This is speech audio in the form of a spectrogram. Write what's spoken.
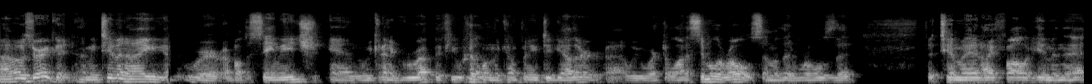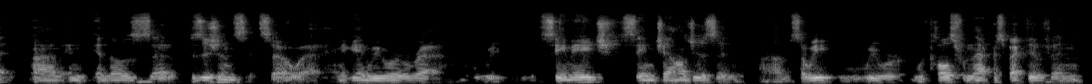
Uh, it was very good. I mean, Tim and I were about the same age, and we kind of grew up, if you will, in the company together. Uh, we worked a lot of similar roles. Some of the roles that that Tim had, I followed him in that um, in in those uh, positions. So, uh, and again, we were uh, we same age, same challenges, and um, so we we were were close from that perspective, and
